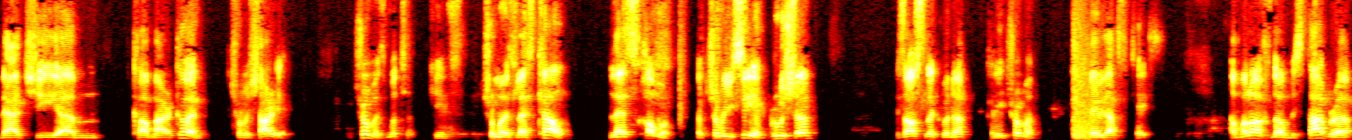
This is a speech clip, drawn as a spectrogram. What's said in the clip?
that she um, can't marry Cohen. Truma Sharia. Truma is mutter. Truma is less cal, less chomer. But Truma, you see, a grusha is also liquida, can eat Truma. Maybe that's the case. Amalach no mistabra,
